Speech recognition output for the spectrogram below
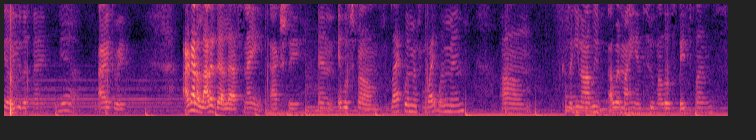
Yo, you look nice. yeah. I agree. I got a lot of that last night actually, and it was from, from black women, from white women, um, cause you know I, we, I wear my hand too, my little space buns,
